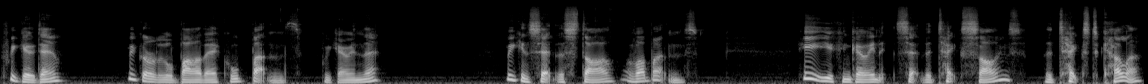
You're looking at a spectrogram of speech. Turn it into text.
If we go down, we've got a little bar there called Buttons. If we go in there, we can set the style of our buttons. Here you can go in and set the text size, the text color,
